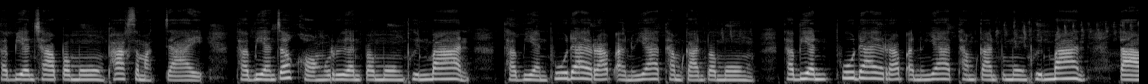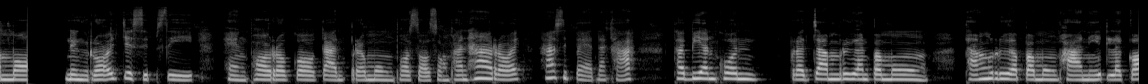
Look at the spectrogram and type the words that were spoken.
ทะเบียนชาวประมงภาคสมัครใจ ทะเบียนเจ้าของเรือนประมงพื้นบ้าน ทะเบียนผู้ได้รับอนุญาตทำการประมง ทะเบียนผู้ได้รับอนุญาตทำการประมงพื้นบ้าน ตามม174 แห่งพรกการประมง พศ 2558 นะคะ ทะเบียนคนประจำเรือนประมง ทั้งเรือประมงพาณิชย์ และก็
